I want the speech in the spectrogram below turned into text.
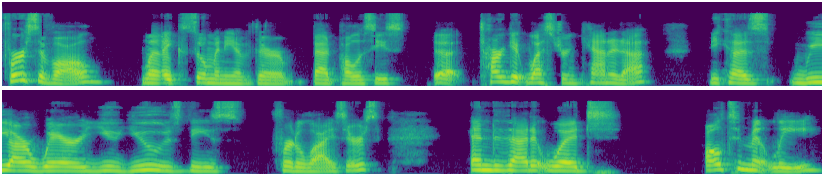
first of all, like so many of their bad policies, uh, target Western Canada because we are where you use these fertilizers, and that it would ultimately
